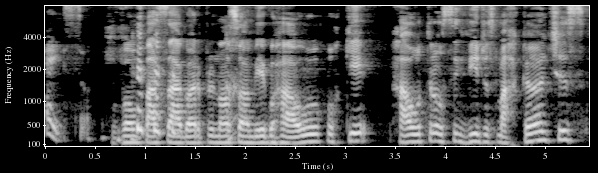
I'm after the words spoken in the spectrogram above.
É isso. Vamos passar agora pro nosso amigo Raul, porque Raul trouxe vídeos marcantes.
